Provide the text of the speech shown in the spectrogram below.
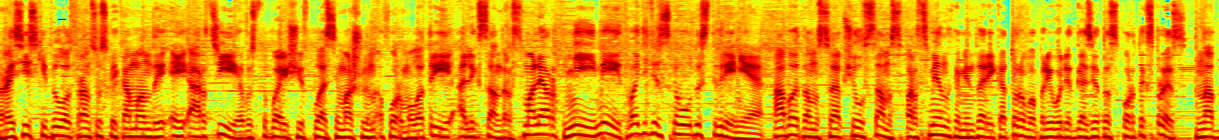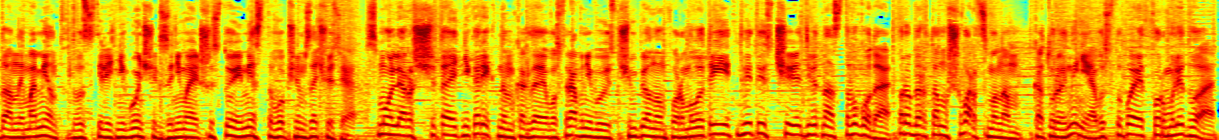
Российский пилот французской команды ART, выступающий в классе машин Формула-3 Александр Смоляр, не имеет водительского удостоверения. Об этом сообщил сам спортсмен, комментарий которого приводит газета «Спорт-экспресс». На данный момент 20-летний гонщик занимает шестое место в общем зачете. Смоляр считает некорректным, когда его сравнивают с чемпионом Формулы-3 2019 года Робертом Шварцманом, который ныне выступает в Формуле-2.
